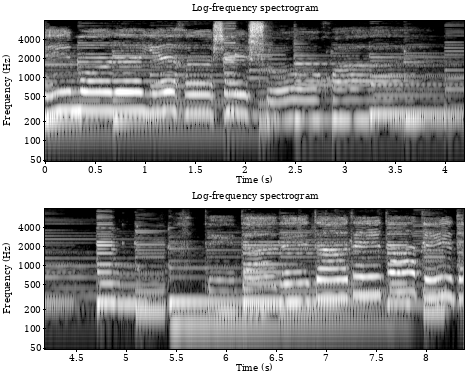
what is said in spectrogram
寂寞的夜和谁说话？滴答滴答滴答滴答，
